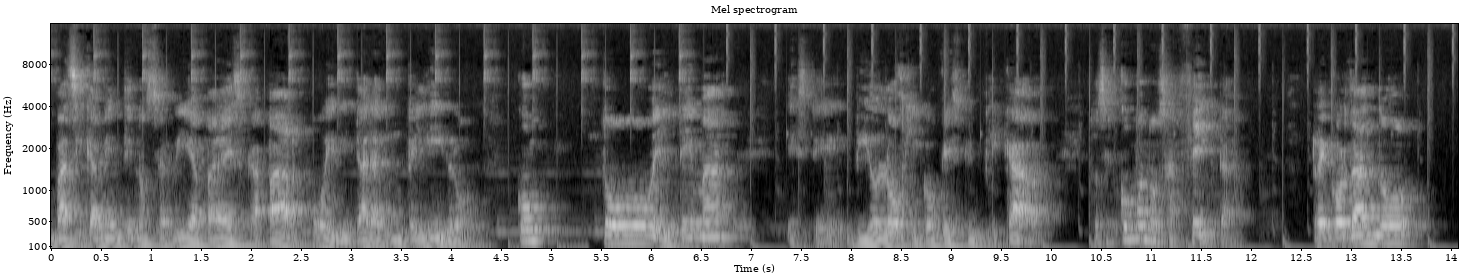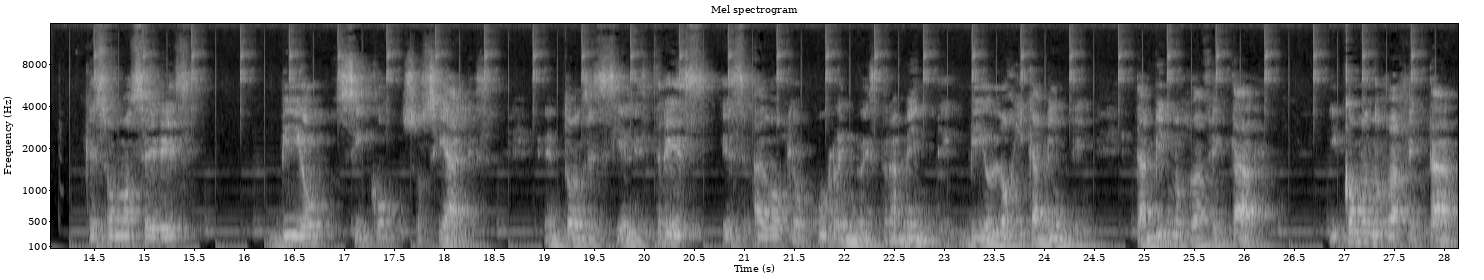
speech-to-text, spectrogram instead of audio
básicamente nos servía para escapar o evitar algún peligro con todo el tema este, biológico que esto implicaba. Entonces, ¿cómo nos afecta? Recordando que somos seres biopsicosociales. Entonces, si el estrés es algo que ocurre en nuestra mente, biológicamente, también nos va a afectar. ¿Y cómo nos va a afectar?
